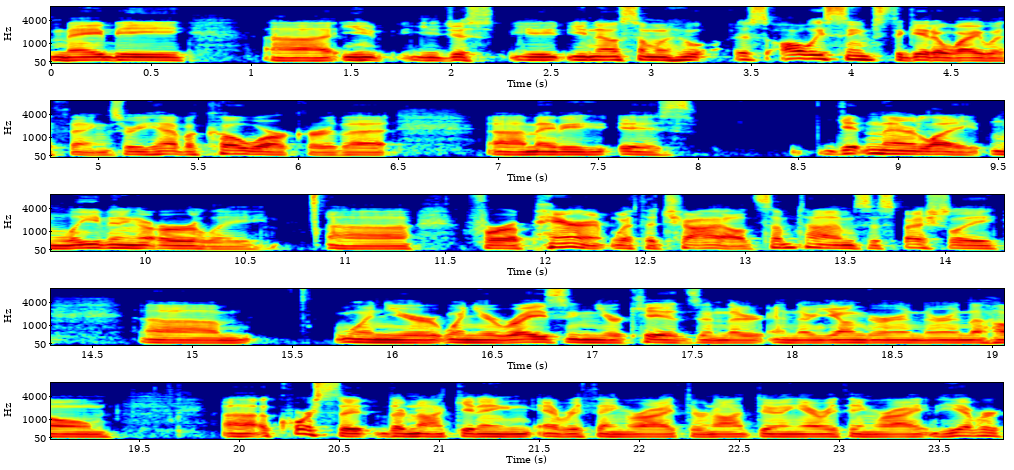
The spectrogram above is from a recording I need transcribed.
Maybe uh, you you just you you know someone who just always seems to get away with things, or you have a coworker that uh, maybe is getting there late and leaving early. Uh, for a parent with a child, sometimes, especially um, when you're when you're raising your kids and they're and they're younger and they're in the home. Uh, of course, they're, they're not getting everything right. They're not doing everything right. Do you ever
